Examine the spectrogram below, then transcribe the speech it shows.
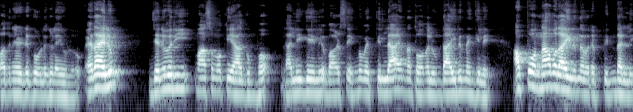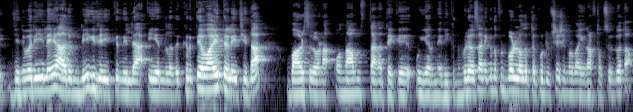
പതിനേഴ് ഗോളുകളേ ഉള്ളൂ. ഏതായാലും ജനുവരി മാസമൊക്കെ ആകുമ്പോൾ ലാലിഗയിൽ ബാഴ്സ എങ്ങും എത്തില്ല എന്ന തോന്നൽ ഉണ്ടായിരുന്നെങ്കിൽ അപ്പോൾ ഒന്നാമതായിരുന്നവരെ പിന്തള്ളി. ജനുവരിയിലെ ആരും ലീഗ് ജയിക്കുന്നില്ല എന്നുള്ളത് കൃത്യമായി തെളിയിച്ചിത ബാഴ്സലോണ ഒന്നാം സ്ഥാനത്തേക്ക് ഉയർന്നിരിക്കുന്നു. വീഡിയോ അവസാനിക്കുന്ന. ഫുട്ബോൾ ലോകത്തെ കൂടുതൽ വിശേഷങ്ങളുമായി ടോക്സ് എത്താം.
